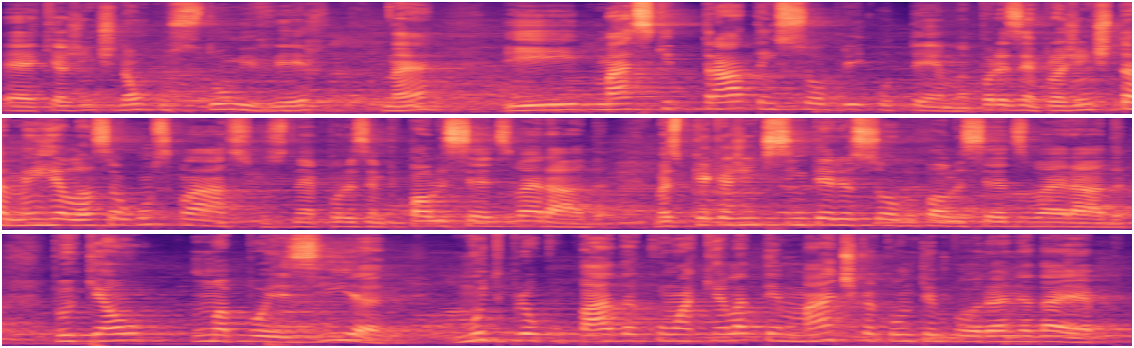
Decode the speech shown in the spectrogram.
é, que a gente não costume ver, né, e mas que tratem sobre o tema. Por exemplo, a gente também relança alguns clássicos, né, por exemplo, Paulo e Desvairada. Mas por que, que a gente se interessou por Paulo e Desvairada? Porque é um- uma poesia muito preocupada com aquela temática contemporânea da época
